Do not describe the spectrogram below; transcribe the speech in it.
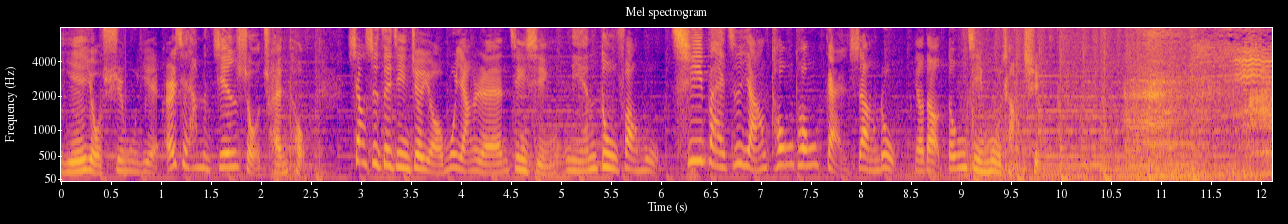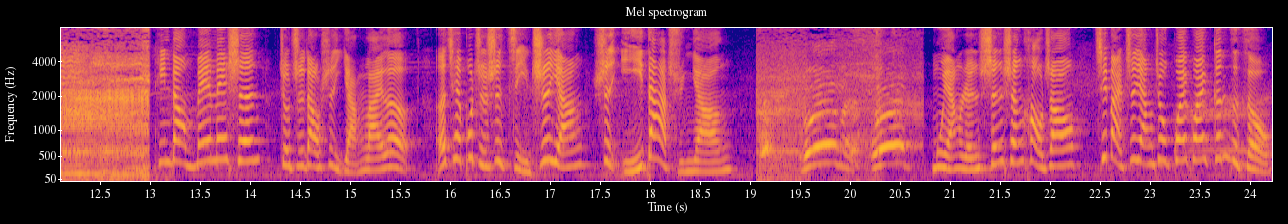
也有畜牧业，而且他们坚守传统。像是最近就有牧羊人进行年度放牧，七百只羊通通赶上路，要到冬季牧场去。听到咩咩声，就知道是羊来了，而且不只是几只羊，是一大群羊。牧羊人声声号召，七百只羊就乖乖跟着走。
